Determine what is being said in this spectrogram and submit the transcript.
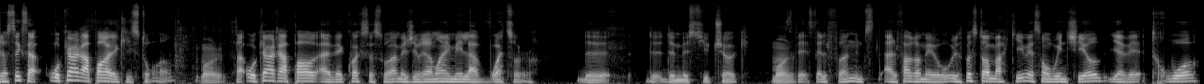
je sais que ça n'a aucun rapport avec l'histoire. ouais. Ça n'a aucun rapport avec quoi que ce soit, mais j'ai vraiment aimé la voiture de, de, de Monsieur Chuck. ouais. C'était le fun, une petite Alfa Romeo. Je sais pas si tu as remarqué, mais son windshield, il y avait trois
